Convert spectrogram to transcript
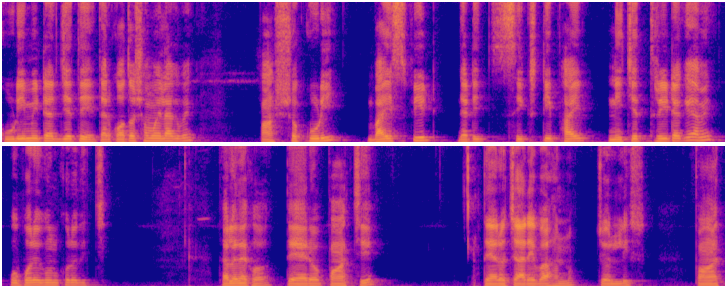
কুড়ি মিটার যেতে তার কত সময় লাগবে? পাঁচশো কুড়ি by speed that is sixty five নিচের থ্রিটাকে আমি উপরে গুণ করে দিচ্ছি। তাহলে দেখো তেরো পাঁচে, তেরো চারে বাহান্ন, চল্লিশ, পাঁচ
